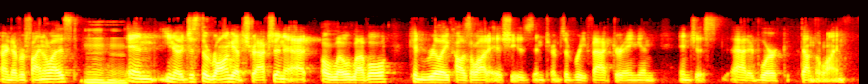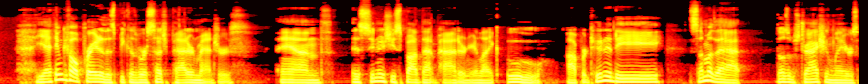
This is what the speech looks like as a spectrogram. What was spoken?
are never finalized mm-hmm. and you know just the wrong abstraction at a low level can really cause a lot of issues in terms of refactoring and and just added work down the line yeah i think we fall prey to this because we're such pattern matchers and as soon as you spot that pattern, you're like, ooh, opportunity. Some of that, those abstraction layers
